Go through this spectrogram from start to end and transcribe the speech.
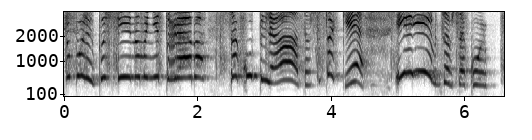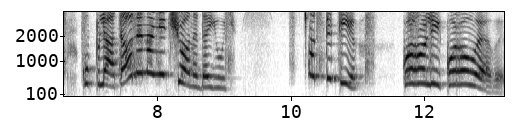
Тобто постійно мені треба закупляти, все таке. І їм це все купляти, а вони нам нічого не дають. От такі королі королеви.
